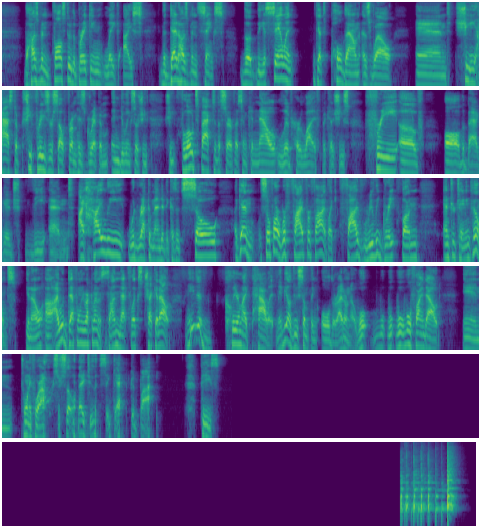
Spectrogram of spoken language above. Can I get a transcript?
the husband falls through the breaking lake ice. The dead husband sinks. The, the assailant gets pulled down as well. And she has to, she frees herself from his grip. And in doing so, she, she floats back to the surface and can now live her life because she's free of all the baggage. The end. I highly would recommend it because it's so, again, so far we're five for five, like five really great, fun, entertaining films. You know, uh, I would definitely recommend this. It's on Netflix. Check it out. I need to clear my palate. Maybe I'll do something older. I don't know. We'll we'll we'll find out in 24 hours or so when I do this again. Goodbye. Peace.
